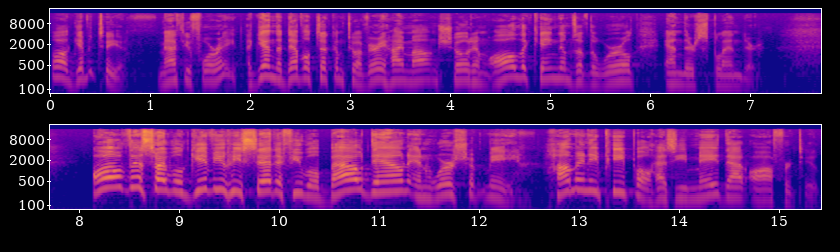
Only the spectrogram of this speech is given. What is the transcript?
Well, I'll give it to you. Matthew 4 8. Again, the devil took him to a very high mountain, showed him all the kingdoms of the world and their splendor. All this I will give you, he said, if you will bow down and worship me. How many people has he made that offer to?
